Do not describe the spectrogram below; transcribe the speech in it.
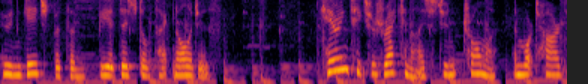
who engaged with them via digital technologies. Caring teachers recognised student trauma and worked hard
